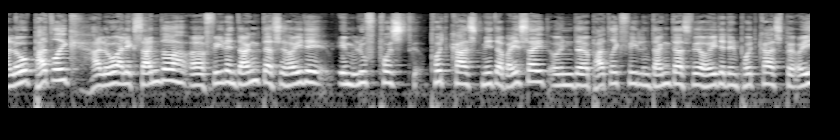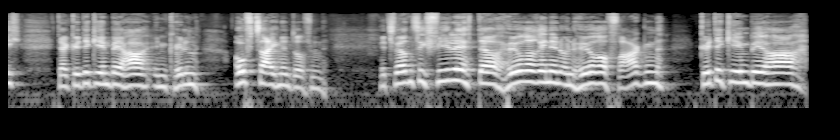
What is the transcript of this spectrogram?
Hallo Patrick, hallo Alexander, äh, vielen Dank, dass ihr heute im Luftpost-Podcast mit dabei seid. Und äh, Patrick, vielen Dank, dass wir heute den Podcast bei euch, der Goethe GmbH in Köln, aufzeichnen dürfen. Jetzt werden sich viele der Hörerinnen und Hörer fragen, Goethe GmbH,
